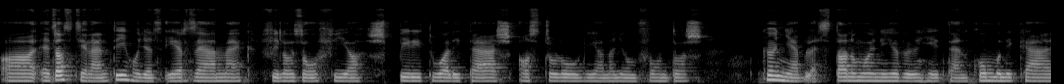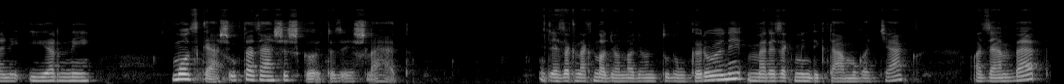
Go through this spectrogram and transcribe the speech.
a, ez azt jelenti, hogy az érzelmek, filozófia, spiritualitás, asztrológia nagyon fontos. Könnyebb lesz tanulni jövő héten, kommunikálni, írni. Mozgás, utazás és költözés lehet. Ugye ezeknek nagyon-nagyon tudunk körülni, mert ezek mindig támogatják az embert.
